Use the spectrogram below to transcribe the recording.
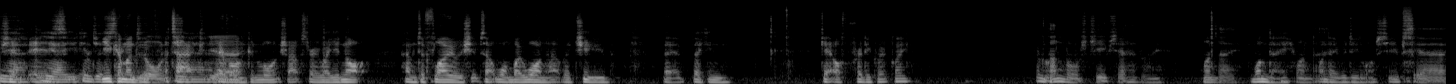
yeah, ship is yeah, you can just you come under launch, attack, yeah. everyone can launch out straight away. You're not having to fly your ships out one by one out of a tube. They they can get off pretty quickly. We haven't done launch tubes yet, have we? One day. One day, One one day. day we do launch tubes. Yeah.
